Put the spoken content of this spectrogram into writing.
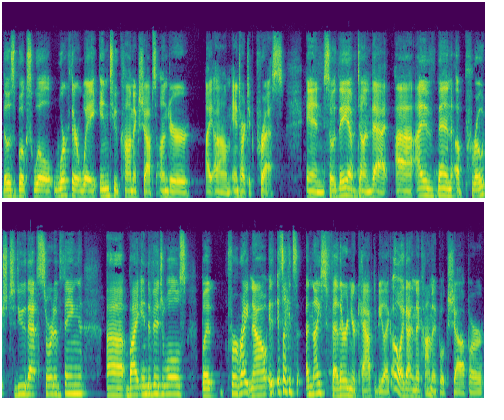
those books will work their way into comic shops under um, Antarctic Press and so they have done that. Uh, I've been approached to do that sort of thing uh, by individuals, but for right now, it, it's like it's a nice feather in your cap to be like, oh, I got in a comic book shop or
